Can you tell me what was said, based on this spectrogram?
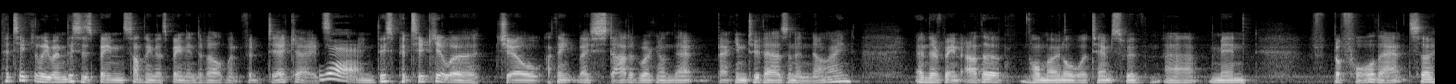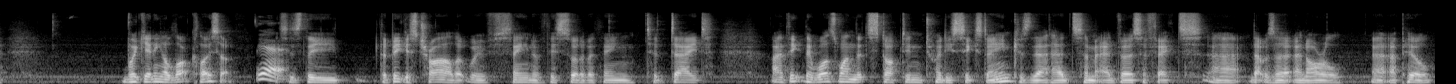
particularly when this has been something that's been in development for decades. Yeah. I mean, this particular gel, I think they started working on that back in 2009, and there have been other hormonal attempts with uh, men f- before that. So we're getting a lot closer. Yeah. This is the the biggest trial that we've seen of this sort of a thing to date. I think there was one that stopped in 2016 because that had some adverse effects. Uh, that was a, an oral uh, a pill,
